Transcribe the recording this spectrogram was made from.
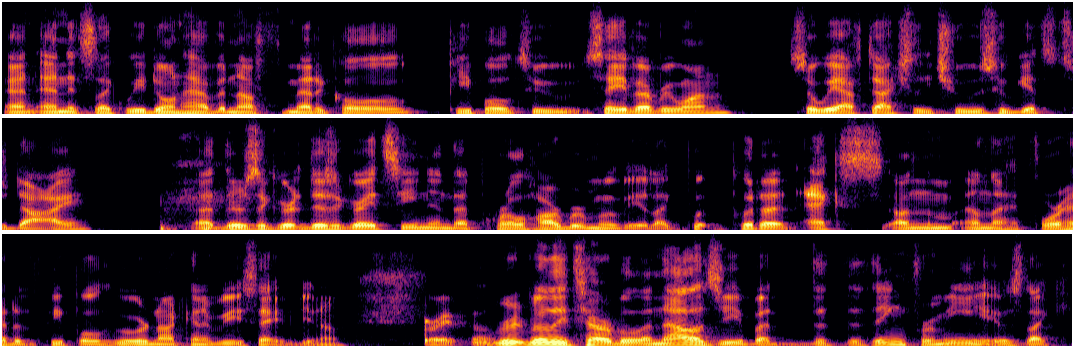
and and it's like we don't have enough medical people to save everyone so we have to actually choose who gets to die uh, there's a there's a great scene in that Pearl Harbor movie. Like put put an X on the on the forehead of the people who are not going to be saved. You know, great film. Re- really terrible analogy, but the the thing for me it was like,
